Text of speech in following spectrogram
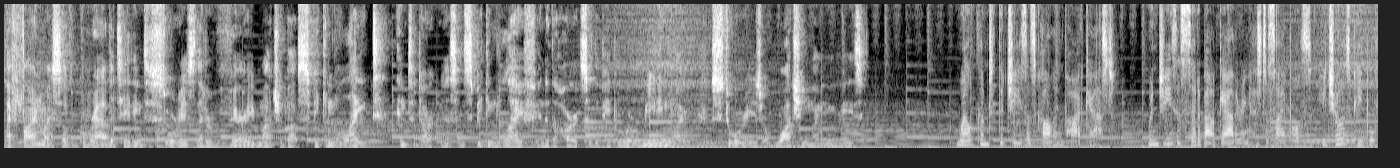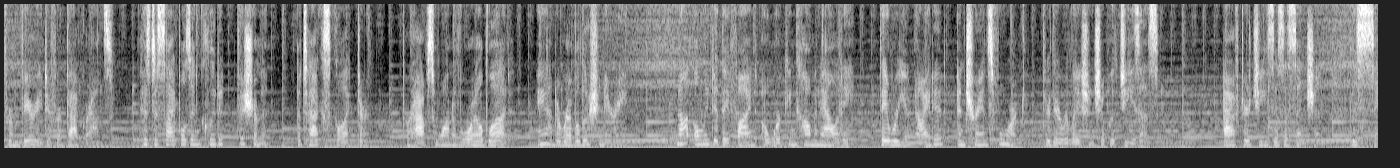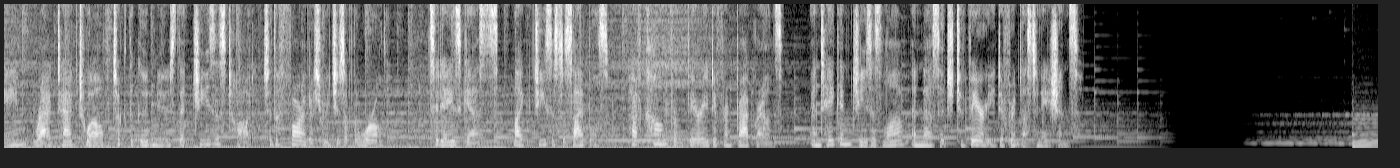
I find myself gravitating to stories that are very much about speaking light into darkness and speaking life into the hearts of the people who are reading my stories or watching my movies. Welcome to the Jesus Calling podcast. When Jesus set about gathering his disciples, he chose people from very different backgrounds. His disciples included fishermen, a tax collector, perhaps one of royal blood, and a revolutionary. Not only did they find a working commonality, they were united and transformed through their relationship with Jesus. After Jesus' ascension, this same ragtag 12 took the good news that Jesus taught to the farthest reaches of the world. Today's guests, like Jesus' disciples, have come from very different backgrounds and taken Jesus' love and message to very different destinations.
